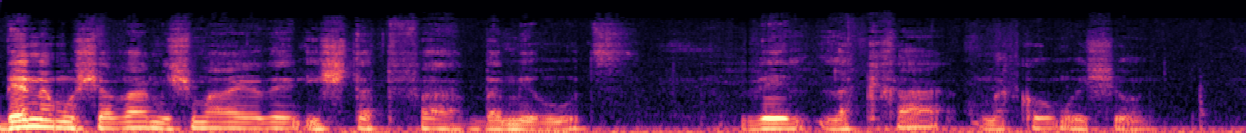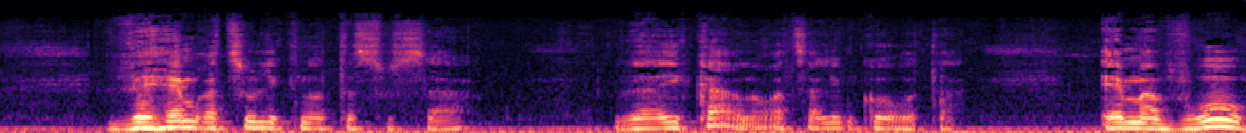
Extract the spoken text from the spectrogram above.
בן המושבה משמר הירדן השתתפה במרוץ ולקחה מקום ראשון. והם רצו לקנות את הסוסה, והעיקר לא רצה למכור אותה. הם עברו,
